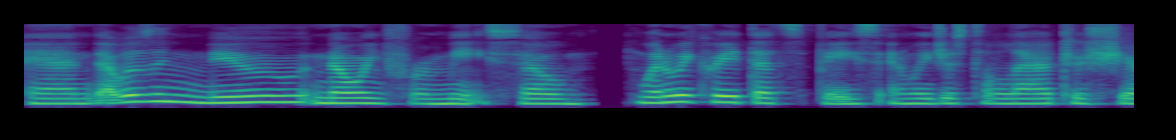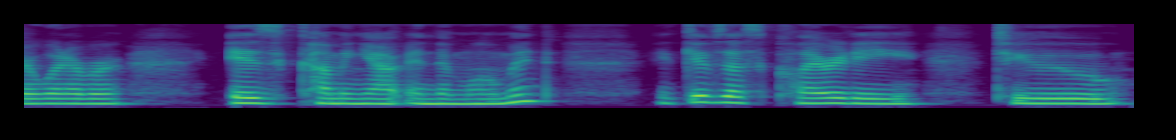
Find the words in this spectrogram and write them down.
And that was a new knowing for me. So when we create that space and we just allow to share whatever is coming out in the moment, it gives us clarity to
